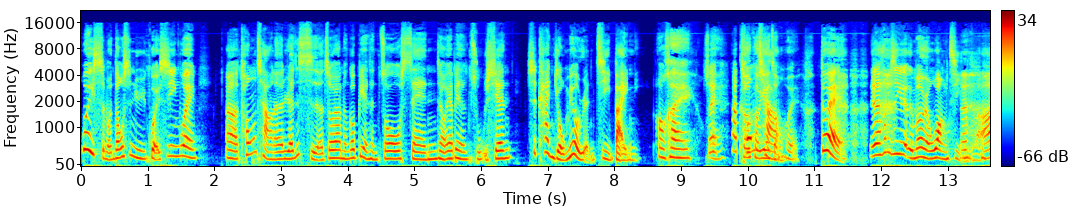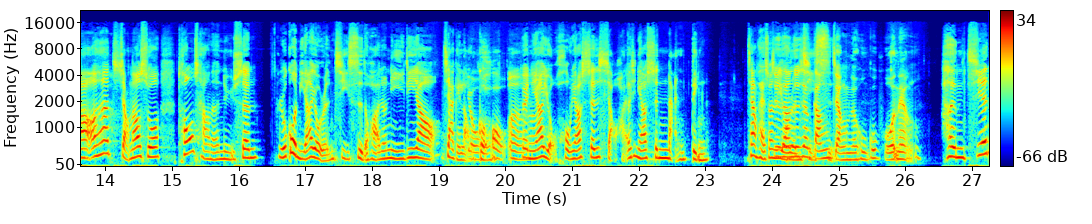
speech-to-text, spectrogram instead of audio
为什么都是女鬼？是因为呃，通常呢，人死了之后要能够变成周三，然后要变成祖先，是看有没有人祭拜你。OK，所以那通常夜总会 对，因为他们是有没有人忘记你嘛？然后他讲到说，通常的女生，如果你要有人祭祀的话，就你一定要嫁给老公，嗯，对，你要有后，你要生小孩，而且你要生男丁，这样才算是有人祭祀。就像刚讲的虎姑婆那样，很艰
